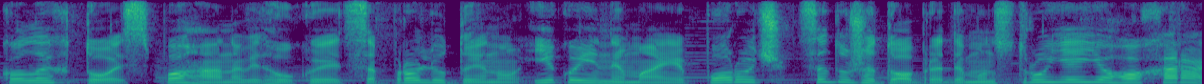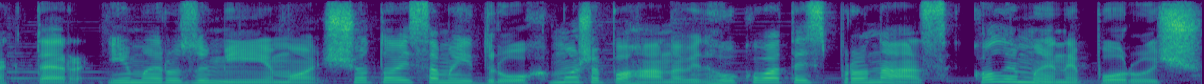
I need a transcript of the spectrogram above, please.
Коли хтось погано відгукується про людину, якої немає поруч, це дуже добре демонструє його характер, і ми розуміємо, що той самий друг може погано відгукуватись про нас, коли ми не поруч.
